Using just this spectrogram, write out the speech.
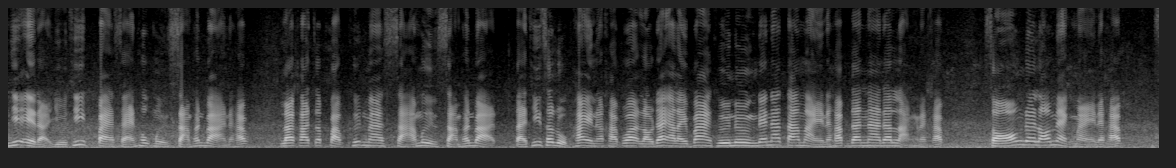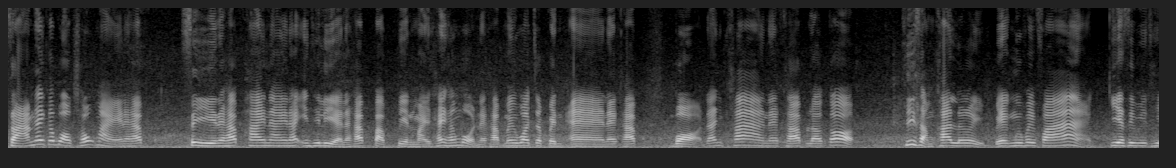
2021อะอยู่ที่ 863,000 บาทนะครับ ราคาจะปรับขึ้นมา 33,000 บาท แต่ที่สรุปให้นะครับว่าเราได้อะไรบ้างคือ 1 ได้หน้าตาใหม่นะครับด้านหน้าด้านหลังนะครับ2ได้ล้อแม็กใหม่นะครับ3ได้กระบอกโชคใหม่นะครับ4นะครับภายในนะอินเทเลียนะครับปรับเปลี่ยนใหม่ให้ทั้งหมดนะครับไม่ว่าจะเป็นแอร์นะครับเบาะด้านข้างนะครับแล้วก็ ที่สำคัญเลยเบรกมือไฟฟ้าเกียร์ CVT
